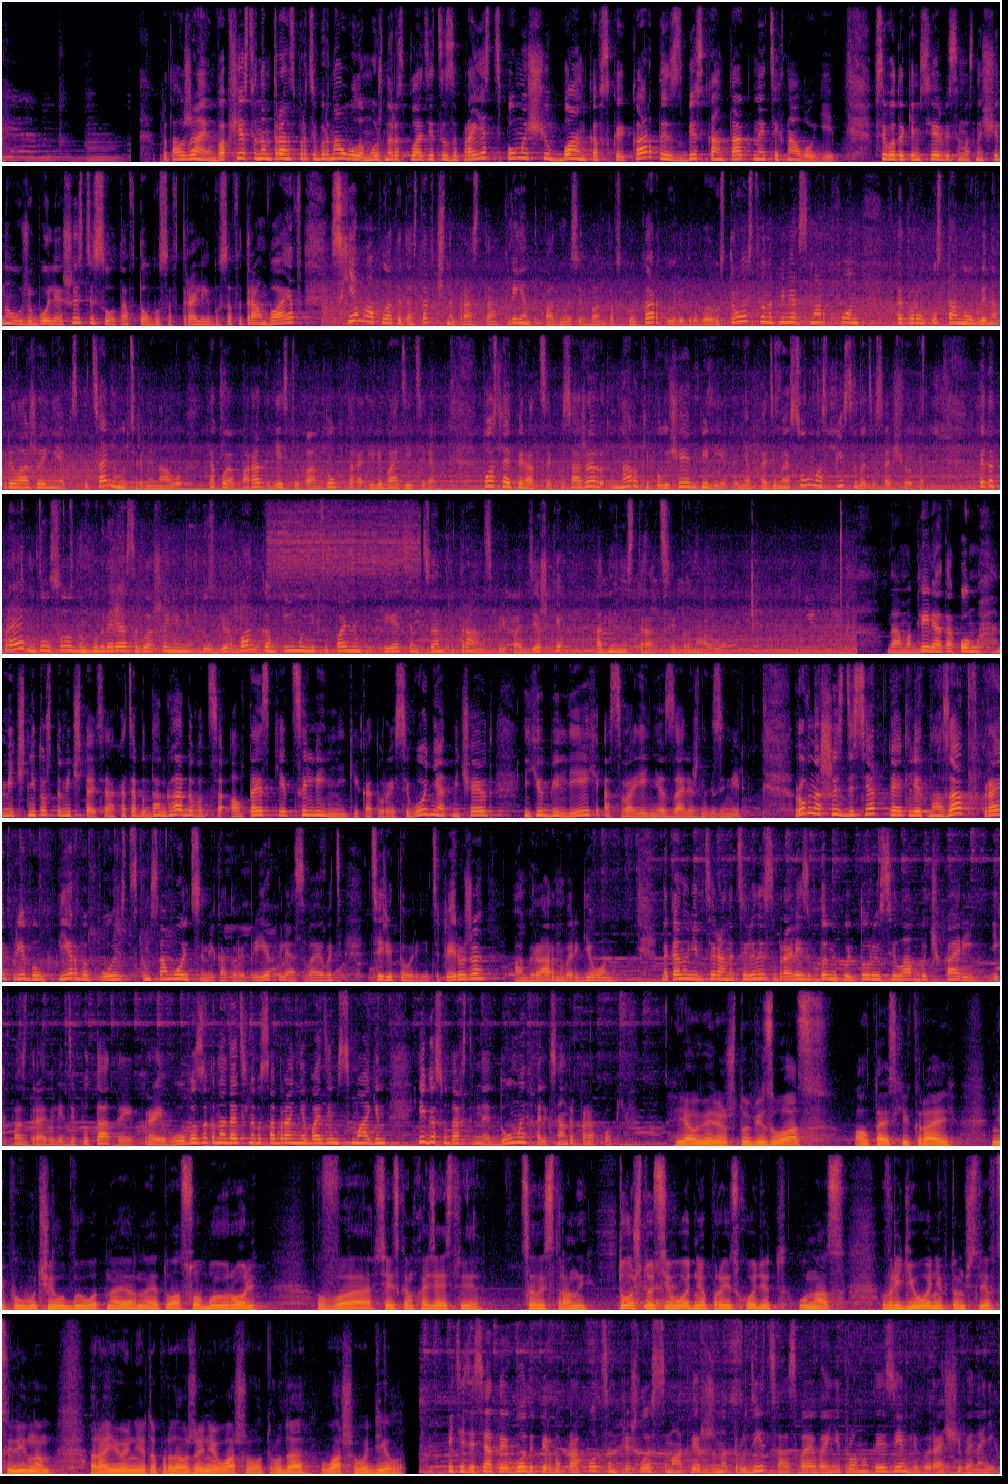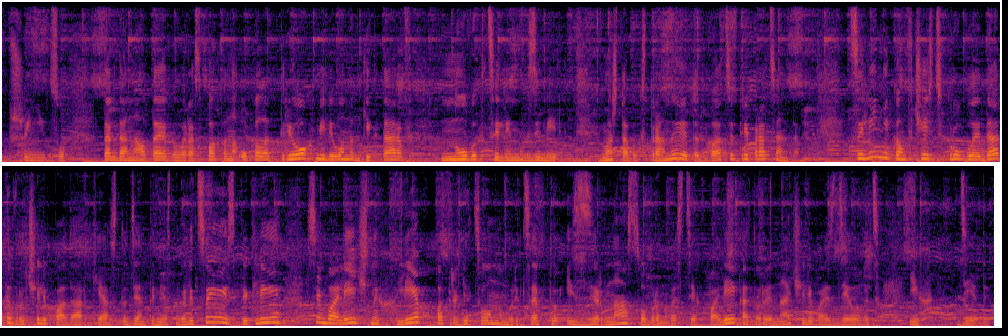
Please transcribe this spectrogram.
Продолжаем. В общественном транспорте Барнаула можно расплатиться за проезд с помощью банковской карты с бесконтактной технологией. Всего таким сервисом оснащено уже более 600 автобусов, троллейбусов и трамваев. Схема оплаты достаточно проста. Клиент подносит банковскую карту или другое устройство, например, смартфон, в котором установлено приложение к специальному терминалу. Такой аппарат есть у кондуктора или водителя. После операции пассажир на руки получает билет, а необходимая сумма списывается со счета. Этот проект был создан благодаря соглашению между Сбербанком и муниципальным предприятием «Центр Транс» при поддержке администрации Барнаула. Да, могли ли о таком меч... не то что мечтать, а хотя бы догадываться алтайские целинники, которые сегодня отмечают юбилей освоения залежных земель. Ровно 65 лет назад в край прибыл первый поезд с комсомольцами, которые приехали осваивать территории, теперь уже аграрного региона. Накануне ветераны Целины собрались в Доме культуры села Бочкари. Их поздравили депутаты Краевого законодательного собрания Вадим Смагин и Государственной Думы Александр Прокопьев. Я уверен, что без вас Алтайский край не получил бы, вот, наверное, эту особую роль в сельском хозяйстве целой страны. То, что сегодня происходит у нас в регионе, в том числе в Целинном районе, это продолжение вашего труда, вашего дела. В 50-е годы первопроходцам пришлось самоотверженно трудиться, осваивая нетронутые земли, выращивая на них пшеницу. Тогда на Алтае было распахано около трех миллионов гектаров новых целинных земель. В масштабах страны это 23%. Целинникам в честь круглой даты вручили подарки, а студенты местного лицея испекли символичный хлеб по традиционному рецепту из зерна, собранного с тех полей, которые начали возделывать их деды.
